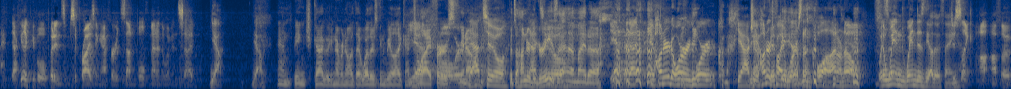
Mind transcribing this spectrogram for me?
I, I feel like people will put in some surprising efforts on both men and the women's side. yeah, yeah. And being in Chicago, you never know what that weather's going to be like on Yeah. July Oh, 1st. we're- you know, That too. if it's 100 That degrees, too. that, that might. Uh, Yeah, That, 100 or or yeah, actually Yeah, 100 is probably 50, worse than cool. I don't know. Yeah. The What's the- wind, wind is the other thing. just like off of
